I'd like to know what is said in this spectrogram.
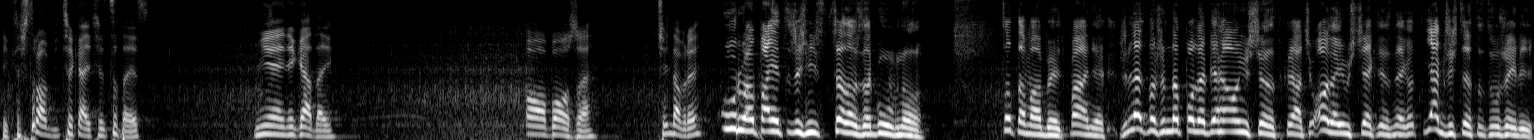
Ty, ktoś trąbi, czekajcie, co to jest? Nie, nie gadaj. O Boże. Dzień dobry. Kurwa, panie, co żeś mi sprzedał za gówno? Co to ma być, panie? Że ledwo, że na pole wjechał, on już się skracił, olej już cieknie z niego. Jak żeście to złożyli?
